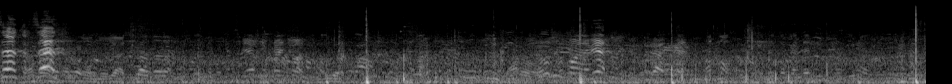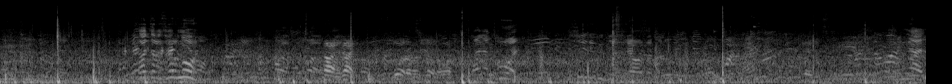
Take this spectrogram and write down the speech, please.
центр, центр! Свежий пройдет. Спокойно, вверх. Давайте развернуть! Дай, дай. Здорово, здорово. Даня, твой! Слева забей. Менять!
